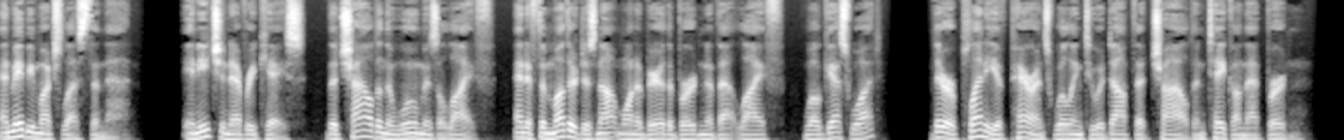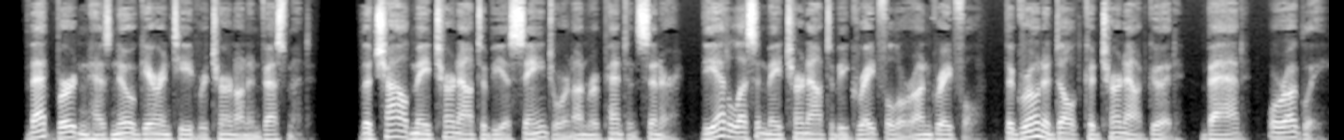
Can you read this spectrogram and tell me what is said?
and maybe much less than that. In each and every case, the child in the womb is a life, and if the mother does not want to bear the burden of that life, well, guess what? There are plenty of parents willing to adopt that child and take on that burden. That burden has no guaranteed return on investment. The child may turn out to be a saint or an unrepentant sinner, the adolescent may turn out to be grateful or ungrateful, the grown adult could turn out good, bad, or ugly.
